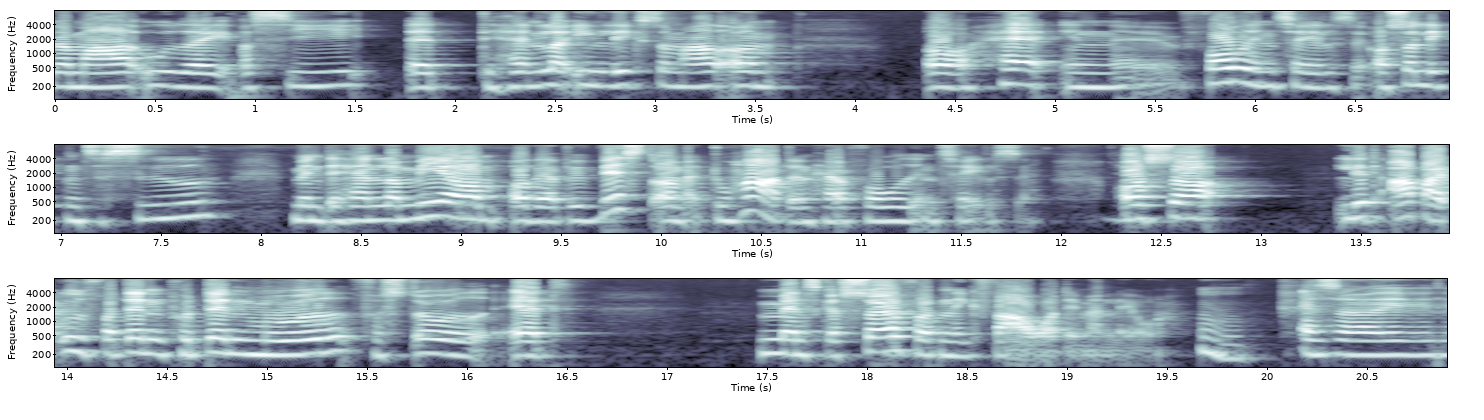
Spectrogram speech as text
gør meget ud af at sige, at det handler egentlig ikke så meget om at have en øh, forudindtagelse, og så lægge den til side, men det handler mere om at være bevidst om, at du har den her forudindtagelse, og så lidt arbejde ud fra den på den måde forstået, at man skal sørge for, at den ikke farver det, man laver. Mm. Altså, øh,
